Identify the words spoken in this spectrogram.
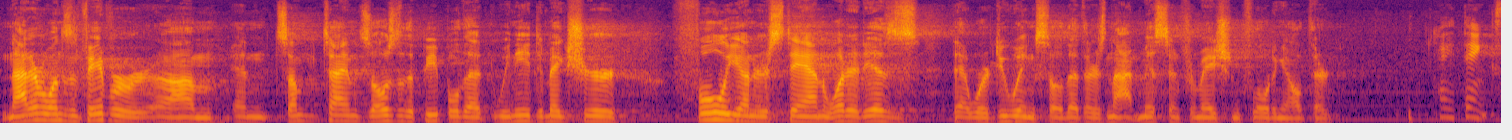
not everyone's in favor, um, and sometimes those are the people that we need to make sure fully understand what it is that we're doing so that there's not misinformation floating out there. Okay, thanks.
